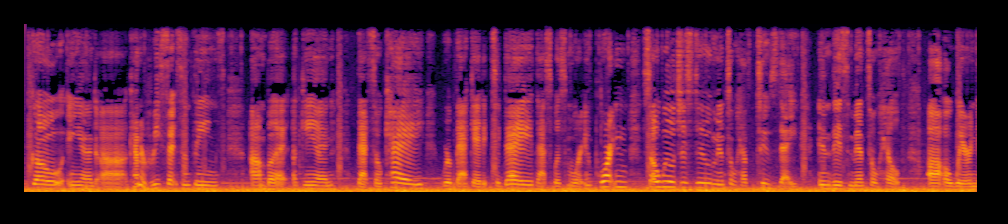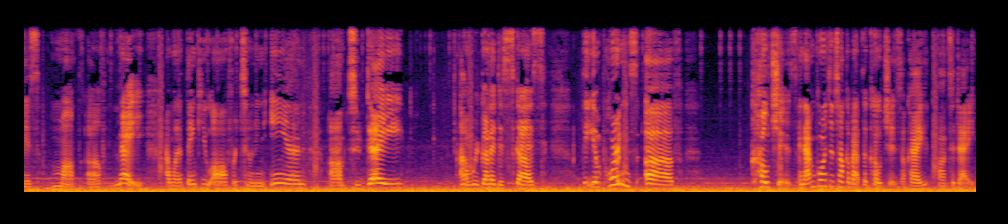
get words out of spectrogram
go and uh, kind of reset some things. Um, but again, that's okay. We're back at it today. That's what's more important. So we'll just do Mental Health Tuesday in this Mental Health uh, Awareness Month of May. I want to thank you all for tuning in. Um, today, um, we're going to discuss the importance of coaches, and I'm going to talk about the coaches, okay, on today.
